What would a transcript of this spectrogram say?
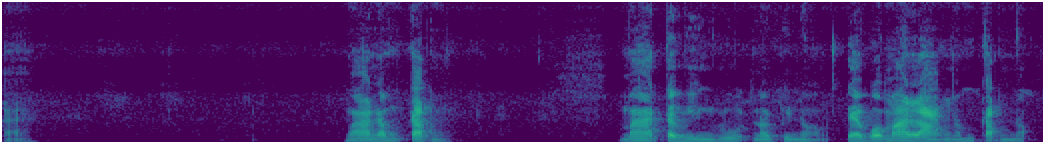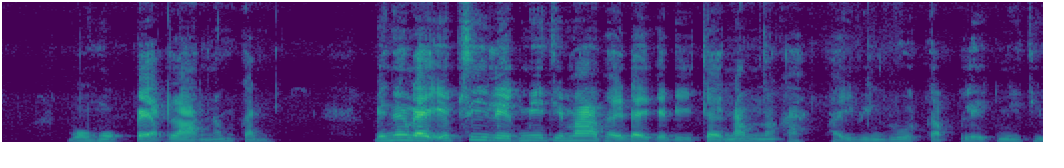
อ่ามาน้ำกัน มาตะวิงรูดเนาะพี่น้อง แต่บ่มาล่างน้ำกันเนาะบ่หกแปดล่างน้ำกัน เป็นยังไงเอฟซีเลขมีที่มาไผได้ก็ดีใจน้ำเนาะค่ะไผวิงรูดกับเลขมีที่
